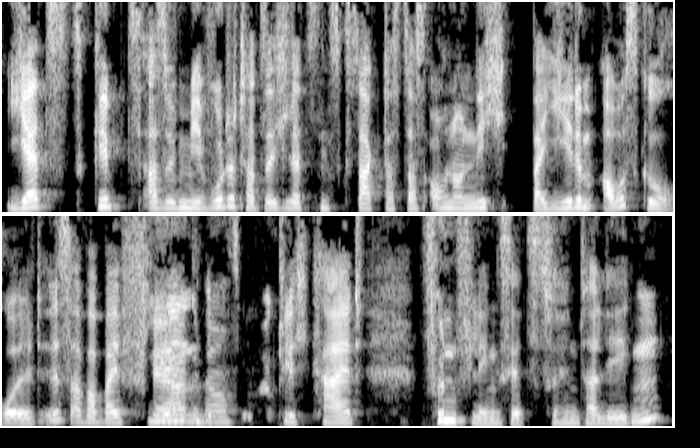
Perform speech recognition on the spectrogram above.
jetzt gibt's, also mir wurde tatsächlich letztens gesagt, dass das auch noch nicht bei jedem ausgerollt ist, aber bei vielen ja, genau. gibt es die Möglichkeit, fünf Links jetzt zu hinterlegen.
